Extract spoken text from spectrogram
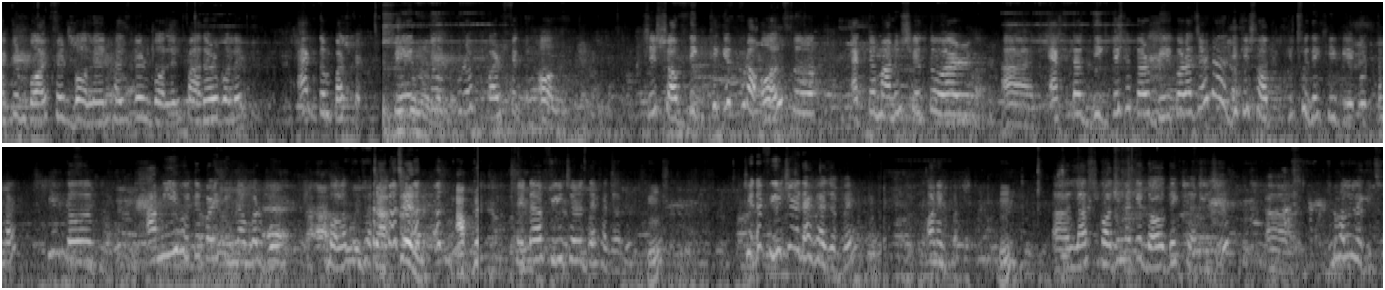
একজন বয়ফ্রেন্ড বলেন হাজবেন্ড বলেন ফাদার বলেন একদম পারফেক্ট সে তো পুরো পারফেক্ট অল সে সব দিক থেকে পুরো অল তো একটা মানুষকে তো আর একটা দিক দেখে তো আর বিয়ে করা যায় না দেখে সব কিছু দেখে বিয়ে করতে হয়। তো আমি হতে পারি তিন নম্বর বউ বলা সেটা ফিউচারে দেখা যাবে? সেটা ফিউচারে দেখা যাবে। অনেকবার? লাস্ট কদিন আগে দল দেখে আসছি। ভালো লেগেছে।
